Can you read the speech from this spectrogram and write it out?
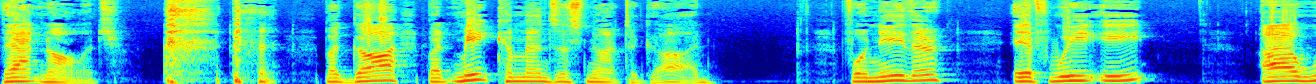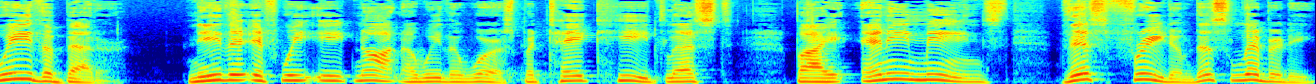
that knowledge. but God, but meat commends us not to God. For neither if we eat are we the better, neither if we eat not are we the worse. But take heed lest by any means this freedom, this liberty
